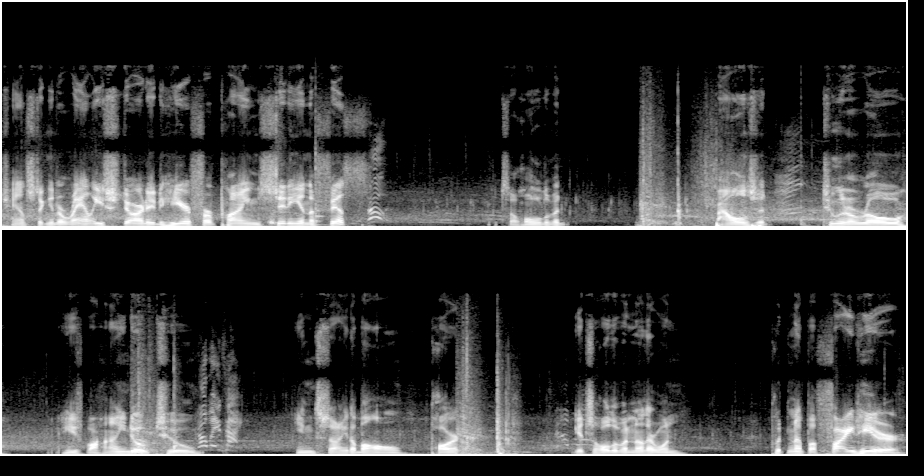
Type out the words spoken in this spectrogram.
Chance to get a rally started here for Pine City in the fifth. Gets a hold of it. Fouls it. Two in a row. He's behind 0-2. Inside. A ball. Park gets a hold of another one. Putting up a fight here.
